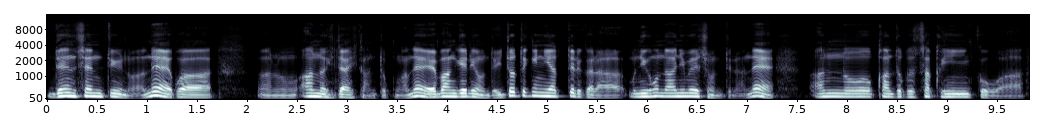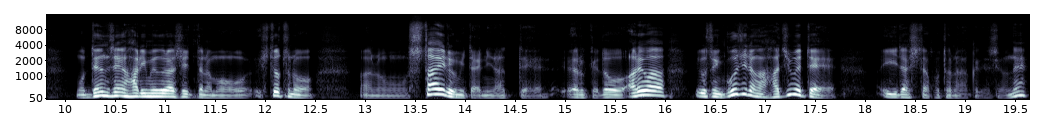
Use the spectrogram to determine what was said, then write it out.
電線っていうのはねこれはあの庵野秀明監督がね「エヴァンゲリオン」で意図的にやってるから日本のアニメーションっていうのはね庵野監督作品以降はもう電線張り巡らしっていうのはもう一つのあのスタイルみたいになってやるけどあれは要するにゴジラが初めて言い出したことなわけですよね。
